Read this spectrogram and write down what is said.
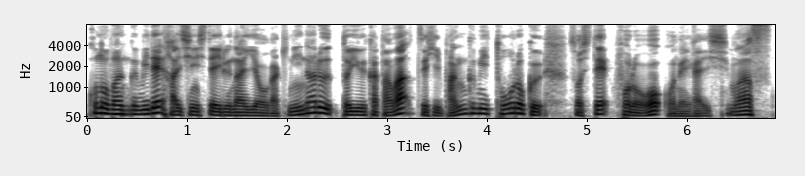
この番組で配信している内容が気になるという方は、ぜひ番組登録、そしてフォローをお願いします。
